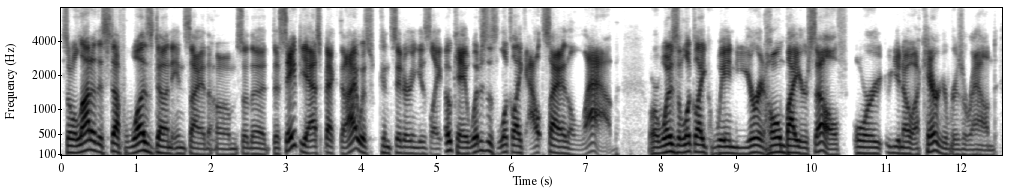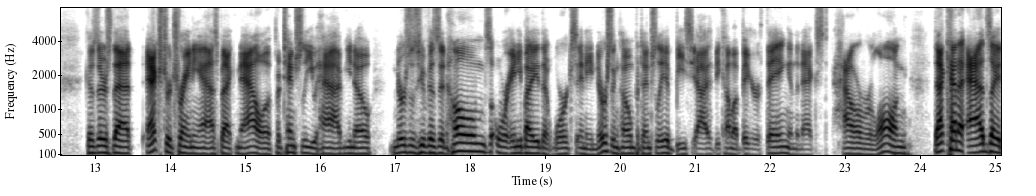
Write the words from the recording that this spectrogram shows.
So a lot of this stuff was done inside of the home. So the the safety aspect that I was considering is like, okay, what does this look like outside of the lab? Or what does it look like when you're at home by yourself or you know a caregiver's around? Because there's that extra training aspect now of potentially you have, you know, nurses who visit homes or anybody that works in a nursing home potentially a bci has become a bigger thing in the next however long that kind of adds a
